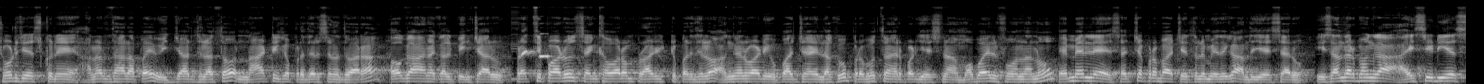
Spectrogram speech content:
చోటు చేసుకునే అనర్థాలపై విద్యార్థులతో నాటిక ప్రదర్శన ద్వారా అవగాహన కల్పించారు. ప్రతిపాడు శంఖవరం ప్రాజెక్టు పరిధిలో అంగన్వాడీ ఉపాధ్యాయులకు ప్రభుత్వం ఏర్పాటు చేసిన మొబైల్ ఫోన్లను ఎమ్మెల్యే సత్యప్రభ చేతుల మీదుగా అందజేశారు. ఈ సందర్భంగా ఐసిడిఎస్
